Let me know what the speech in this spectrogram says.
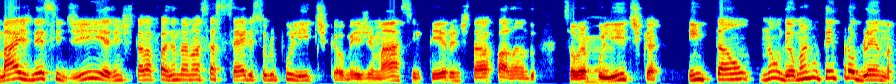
Mas nesse dia a gente estava fazendo a nossa série sobre política. O mês de março inteiro a gente estava falando sobre a é. política. Então não deu, mas não tem problema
